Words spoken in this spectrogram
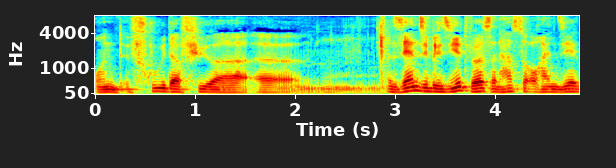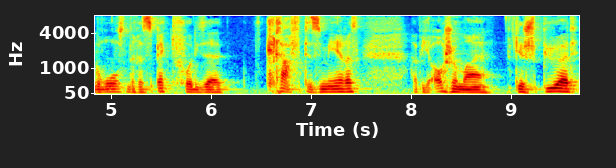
und früh dafür ähm, sensibilisiert wirst, dann hast du auch einen sehr großen Respekt vor dieser Kraft des Meeres. Habe ich auch schon mal gespürt,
